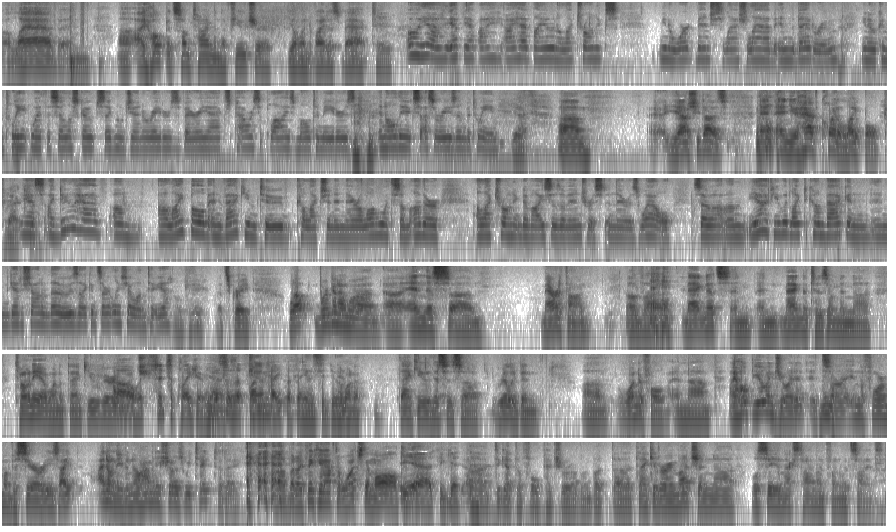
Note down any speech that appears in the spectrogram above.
a, a lab and uh, I hope at some time in the future you'll invite us back to Oh yeah, yep, yep. I I have my own electronics, you know, workbench slash lab in the bedroom. You know, complete with oscilloscope signal generators, variacs, power supplies, multimeters, and all the accessories in between. Yeah. Um, yeah, she does. And, and you have quite a light bulb connection. Yes, I do have um, a light bulb and vacuum tube collection in there, along with some other electronic devices of interest in there as well. So, um, yeah, if you would like to come back and, and get a shot of those, I can certainly show them to you. Okay, that's great. Well, we're going to uh, uh, end this um, marathon of uh, magnets and, and magnetism. And uh, Tony, I want to thank you very Oh, much. it's, it's a pleasure. Yeah. This is a fun Kim? type of thing Yes. to do. I want to thank you. This has uh, really been um, wonderful, and um, I hope you enjoyed it. It's uh, in the form of a series. I I don't even know how many shows we take today, uh, but I think you have to watch them all to yeah, to get get the, uh, to get the full picture of them. But uh, thank you very much, and uh, we'll see you next time on Fun with Science.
